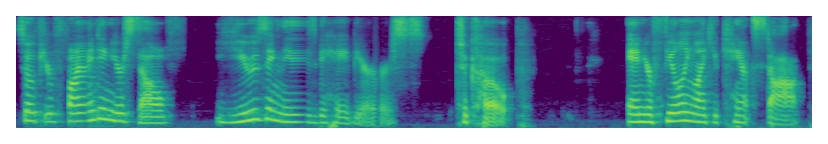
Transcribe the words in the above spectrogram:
So if you're finding yourself using these behaviors to cope and you're feeling like you can't stop,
